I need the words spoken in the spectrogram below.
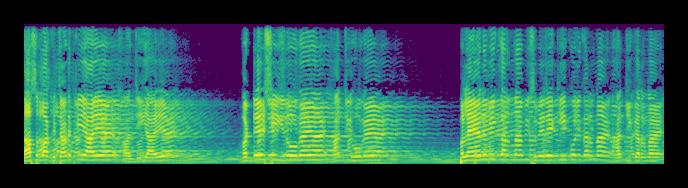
10 ਲੱਖ ਚੜ ਕੇ ਆਏ ਐ ਹਾਂਜੀ ਆਏ ਐ ਵੱਡੇ ਸ਼ਹੀਦ ਹੋ ਗਏ ਐ ਹਾਂਜੀ ਹੋ ਗਏ ਐ ਪਲਾਨ ਵੀ ਕਰਨਾ ਵੀ ਸਵੇਰੇ ਕੀ ਕੁਝ ਕਰਨਾ ਹੈ, ਹਾਂਜੀ ਕਰਨਾ ਹੈ।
